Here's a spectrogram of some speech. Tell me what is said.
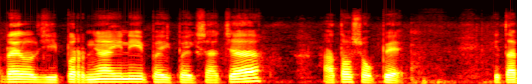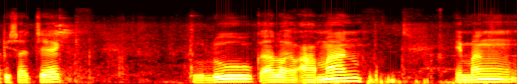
rel zippernya ini baik-baik saja atau sobek. Kita bisa cek dulu kalau aman emang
